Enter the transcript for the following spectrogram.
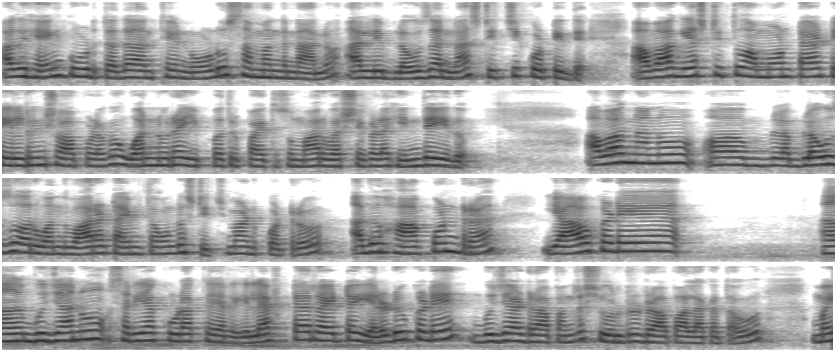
ಅದು ಹೆಂಗೆ ಕೂಡ್ತದ ಅಂಥೇಳಿ ನೋಡೋ ಸಂಬಂಧ ನಾನು ಅಲ್ಲಿ ಬ್ಲೌಸನ್ನು ಸ್ಟಿಚಿಗೆ ಕೊಟ್ಟಿದ್ದೆ. ಅವಾಗ ಎಷ್ಟಿತ್ತು ಅಮೌಂಟ? ಟೇಲರಿಂಗ್ ಶಾಪ್ ಒಳಗೆ ಒಂದೂರ ಇಪ್ಪತ್ತು ರೂಪಾಯಿ ಆಯಿತು, ಸುಮಾರು ವರ್ಷಗಳ ಹಿಂದೆ ಇದು. ಅವಾಗ ನಾನು ಬ್ಲೌಸು ಅವ್ರು ಒಂದು ವಾರ ಟೈಮ್ ತೊಗೊಂಡು ಸ್ಟಿಚ್ ಮಾಡಿಕೊಟ್ರು. ಅದು ಹಾಕ್ಕೊಂಡ್ರೆ ಯಾವ ಕಡೆ ಭುಜಾನೂ ಸರಿಯಾಗಿ ಕೂಡಕ್ಕೆ ಲೆಫ್ಟ ರೈಟ್ ಎರಡೂ ಕಡೆ ಭುಜ ಡ್ರಾಪ್ ಅಂದ್ರೆ ಶೋಲ್ಡ್ರ್ ಡ್ರಾಪ್ ಆಲಕತ್ತಾವು ಮೈ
